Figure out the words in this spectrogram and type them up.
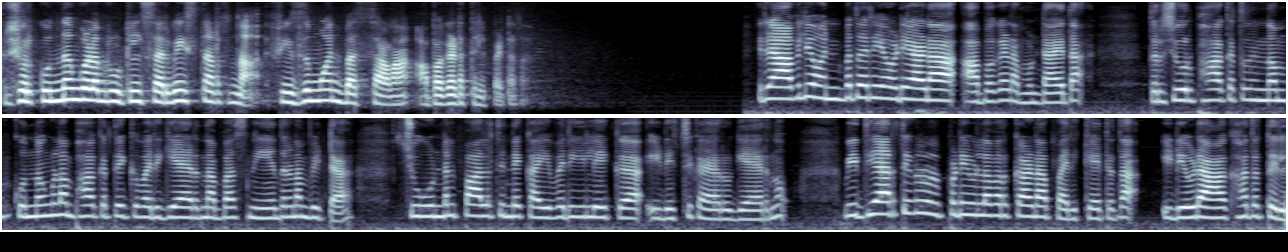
തൃശൂർ കുന്നംകുളം റൂട്ടിൽ സർവീസ് നടത്തുന്ന ഫിസുമോൻ ബസ്സാണ് അപകടത്തിൽപ്പെട്ടത്. രാവിലെ ഒൻപതരയോടെയാണ് അപകടമുണ്ടായത്. തൃശൂർ ഭാഗത്തു നിന്നും കുന്നംകുളം ഭാഗത്തേക്ക് വരികയായിരുന്ന ബസ് നിയന്ത്രണം വിട്ട് ചൂണ്ടൽ പാലത്തിന്റെ കൈവരിയിലേക്ക് ഇടിച്ചു കയറുകയായിരുന്നു. വിദ്യാർത്ഥികൾ ഉൾപ്പെടെയുള്ളവർക്കാണ് പരിക്കേറ്റത്. ഇടിയുടെ ആഘാതത്തിൽ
